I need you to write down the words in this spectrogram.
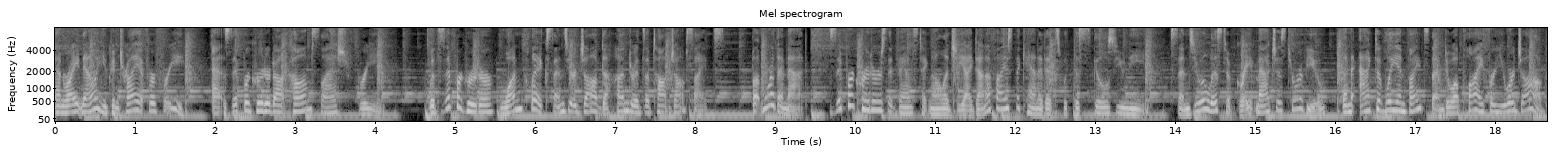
And right now you can try it for free at ziprecruiter.com/free. With ZipRecruiter, one click sends your job to hundreds of top job sites. But more than that, ZipRecruiter's advanced technology identifies the candidates with the skills you need, sends you a list of great matches to review, then actively invites them to apply for your job.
